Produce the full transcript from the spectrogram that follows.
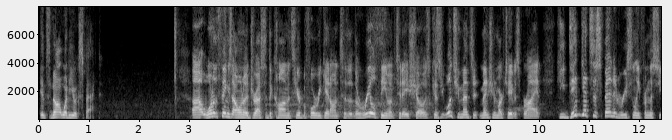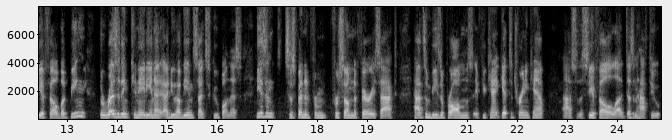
it's not what you expect. Uh, one of the things I want to address in the comments here before we get on to the, the real theme of today's show is because once you mentioned mentioned Martavis Bryant, he did get suspended recently from the CFL, but being the resident Canadian, I, I do have the inside scoop on this. He isn't suspended from for some nefarious act. Had some visa problems. If you can't get to training camp, uh, so the CFL uh, doesn't have to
